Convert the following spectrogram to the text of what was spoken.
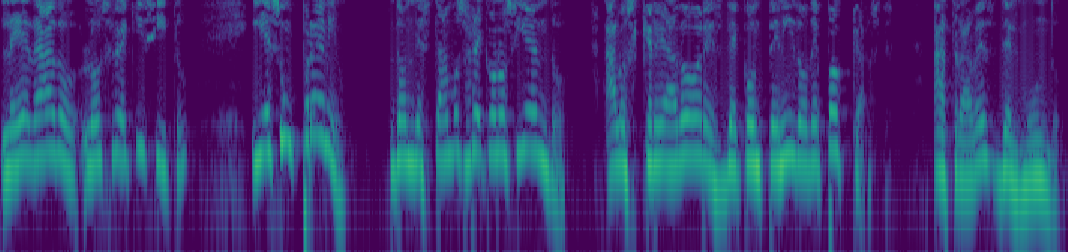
Le he dado los requisitos y es un premio donde estamos reconociendo a los creadores de contenido de podcast a través del mundo.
